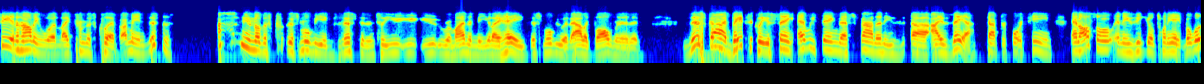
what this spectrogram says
see in Hollywood, like from this clip. I mean, this is. I didn't even know this this movie existed until you, you you reminded me. You're like, hey, this movie with Alec Baldwin in it. This guy basically is saying everything that's found in uh, Isaiah chapter 14 and also in Ezekiel 28. But we'll,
